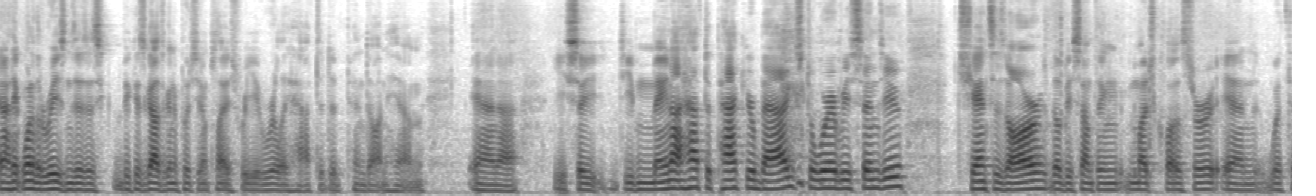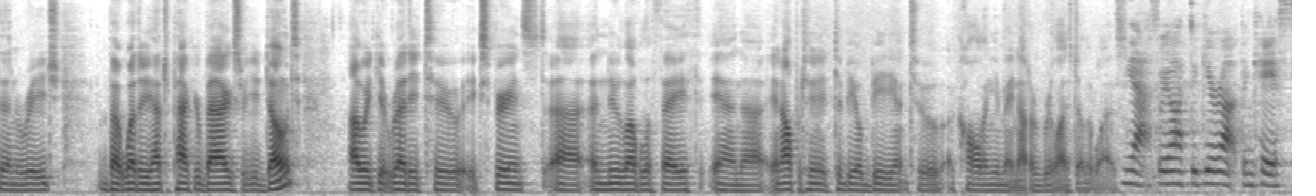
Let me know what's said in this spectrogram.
And I think one of the reasons is, is because God's going to put you in a place where you really have to depend on Him. And uh, you, so you, you may not have to pack your bags to wherever He sends you. Chances are there'll be something much closer and within reach. But whether you have to pack your bags or you don't, I would get ready to experience uh, a new level of faith and uh, an opportunity to be obedient to a calling you may not have realized otherwise. Yeah, so we all have to gear up in case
